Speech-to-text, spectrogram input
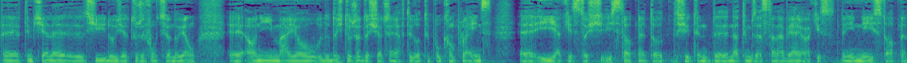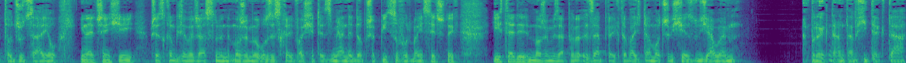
w tym ciele ci ludzie, którzy funkcjonują, e, oni mają dość duże doświadczenia w tego typu complaints e, i jak jest coś istotne, to się tym, na tym zastanawiają, jak jest nieistotne, to odrzucają i najczęściej przez komputerowe adjustment możemy uzyskać właśnie te zmiany do przepisów urbanistycznych i wtedy możemy zaprojektować dom oczywiście z udziałem projektanta, architekta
